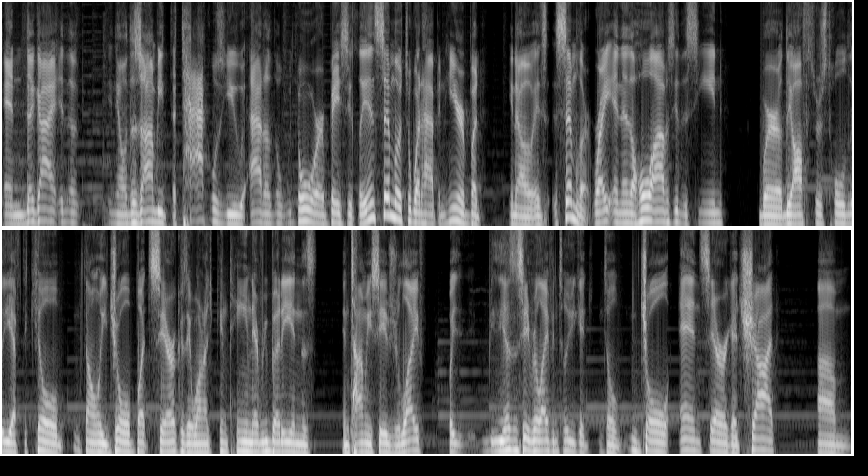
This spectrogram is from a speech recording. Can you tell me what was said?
and the guy in the you know the zombie that tackles you out of the door basically. And similar to what happened here but you know it's similar right? And then the whole obviously the scene where the officers told you have to kill not only Joel but Sarah because they want to contain everybody in this and Tommy saves your life. But he doesn't save your life until you get until Joel and Sarah get shot um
